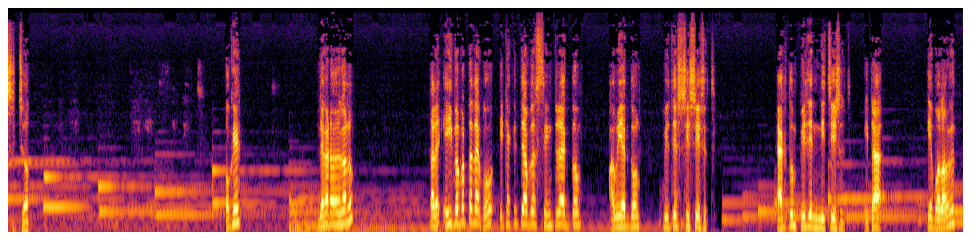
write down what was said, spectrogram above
Srijan. Okay লেখাটা হয়ে গেল। তাহলে এই ব্যাপারটা দেখো, এটা কিন্তু আপনার সেন্টার একদম, আমি একদম পেজের শেষে এসেছি। একদম পেজের নিচে এসেছি। এটা কে বলা হবে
